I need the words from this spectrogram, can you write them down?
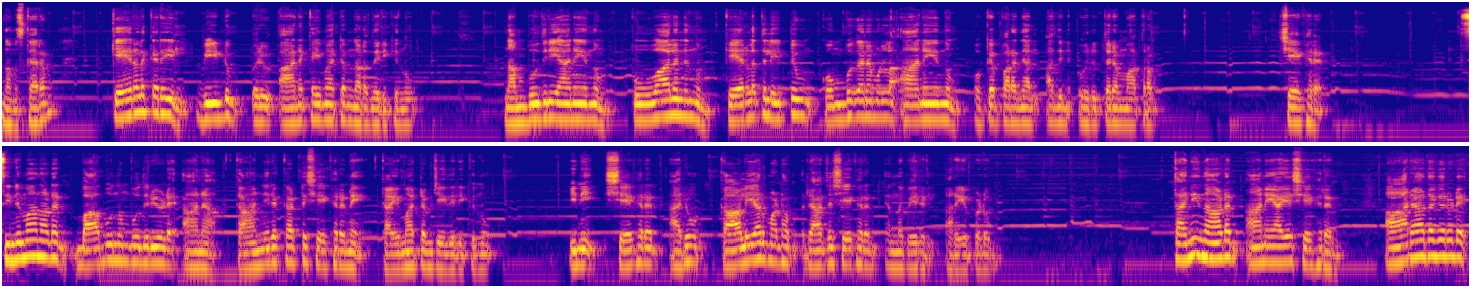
നമസ്കാരം. കേരളക്കരയിൽ വീണ്ടും ഒരു ആനക്കൈമാറ്റം നടന്നിരിക്കുന്നു. നമ്പൂതിരി ആനയെന്നും പൂവാലനെന്നും കേരളത്തിൽ ഏറ്റവും കൊമ്പുകനമുള്ള ആനയെന്നും ഒക്കെ പറഞ്ഞാൽ അതിന് ഒരുത്തരം മാത്രം. ശേഖരൻ. സിനിമാ നടൻ ബാബു നമ്പൂതിരിയുടെ ആന കാഞ്ഞിരക്കാട്ട് ശേഖരനെ കൈമാറ്റം ചെയ്തിരിക്കുന്നു. ഇനി ശേഖരൻ അരൂർ കാളിയാർ മഠം രാജശേഖരൻ എന്ന പേരിൽ അറിയപ്പെടും. തനി നാടൻ ആനയായ ശേഖരൻ ആരാധകരുടെ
